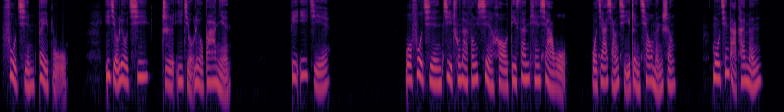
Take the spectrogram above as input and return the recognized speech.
父亲被捕，一九六七至一九六八年。第一节。我父亲寄出那封信后，第三天下午，我家响起一阵敲门声。母亲打开门，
